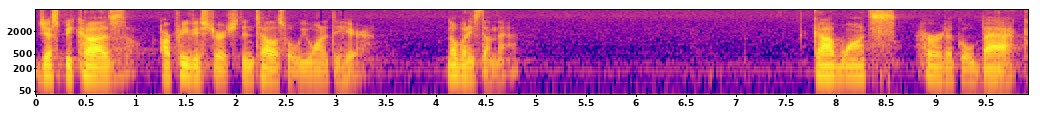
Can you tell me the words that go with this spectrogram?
just because our previous church didn't tell us what we wanted to hear. Nobody's done that. God wants her to go back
